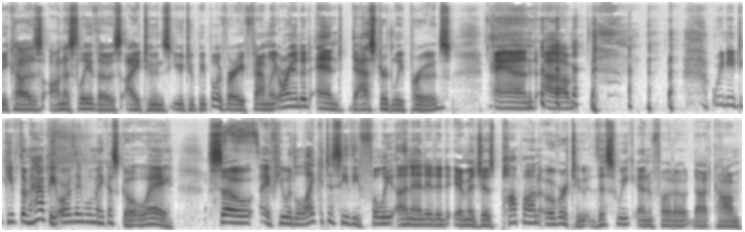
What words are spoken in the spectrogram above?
because honestly, those iTunes YouTube people are very family oriented and dastardly prudes, and um, we need to keep them happy or they will make us go away. So, if you would like to see the fully unedited images, pop on over to thisweekinphoto.com.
